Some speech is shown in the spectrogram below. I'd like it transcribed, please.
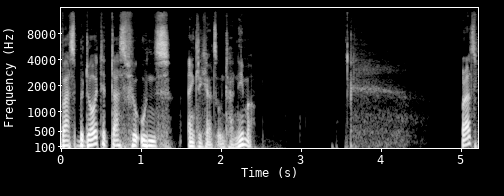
Was bedeutet das für uns eigentlich als Unternehmer? Und das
